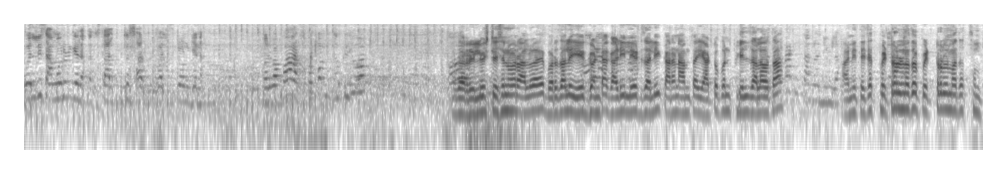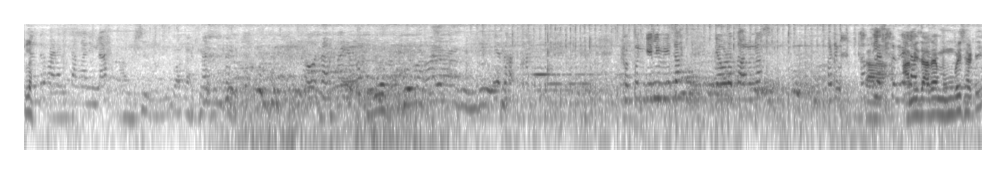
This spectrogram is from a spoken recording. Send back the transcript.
वल्ली सामोरून गेला चाल तुझं सारखं वल्ली स्टोन गेला पण बाबा आज पप्पा थकली हो. आता रेल्वे स्टेशनवर आलो आहे. बरं झालं एक घंटा गाडी लेट झाली कारण आमचा ऑटो पण फेल झाला होता. आणि त्याच्यात पेट्रोल नव्हतं पेट्रोल मधात संपलं. थकून गेली मी तर. एवढं चालूनच. आम्ही. जात आहे मुंबईसाठी.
